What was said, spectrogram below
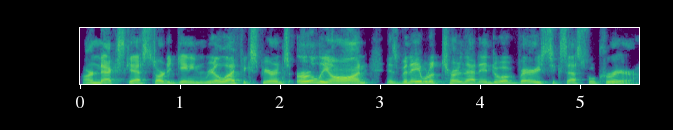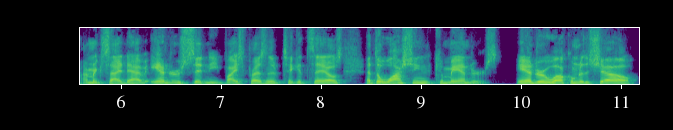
Our next guest started gaining real life experience early on and has been able to turn that into a very successful career. I'm excited to have Andrew Sidney, Vice President of Ticket Sales at the Washington Commanders. Andrew, welcome to the show.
